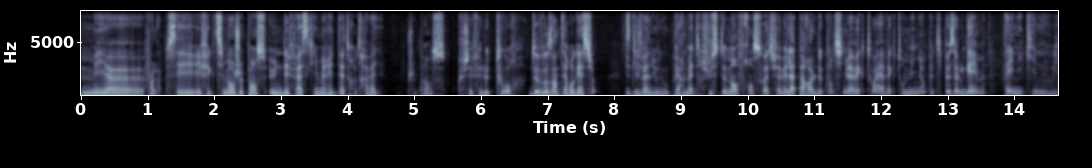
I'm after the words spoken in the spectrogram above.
Mais euh, voilà, c'est effectivement, je pense, une des phases qui mérite d'être retravaillée. Je pense que j'ai fait le tour de vos interrogations. Ce qui va agneaux. nous permettre justement, François, tu avais la parole de continuer avec toi et avec ton mignon petit puzzle game, Tinykin. Oui.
